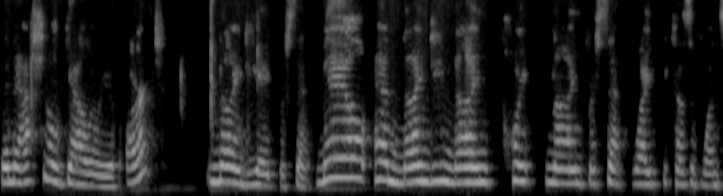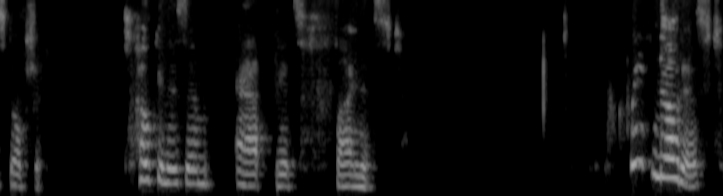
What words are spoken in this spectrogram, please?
the National Gallery of Art, 98% male and 99.9% white because of one sculpture. Tokenism at its finest. We've noticed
